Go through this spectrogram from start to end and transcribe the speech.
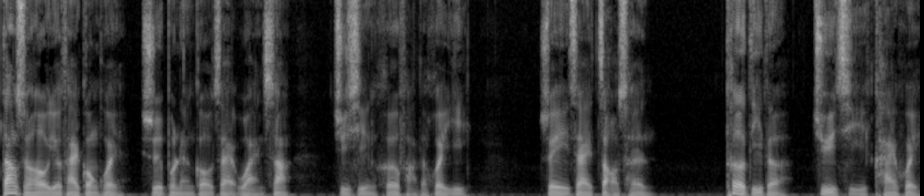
当时候犹太公会是不能够在晚上举行合法的会议，所以在早晨特地的聚集开会，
